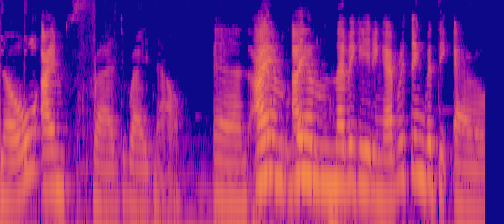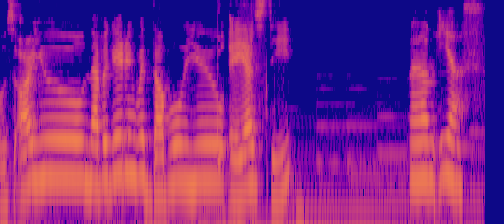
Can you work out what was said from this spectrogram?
No, I'm Fred right now. And I am I am navigating everything with the arrows. Are you navigating with W ASD? Um, yes.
